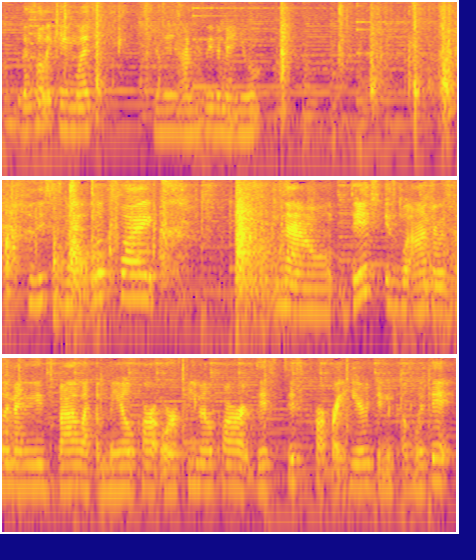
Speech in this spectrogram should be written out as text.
But that's all it came with. And then obviously the manual. So this is what it looks like. Now, this is what Andre was telling me I needed to buy, like a male part or a female part. This this part right here didn't come with it.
